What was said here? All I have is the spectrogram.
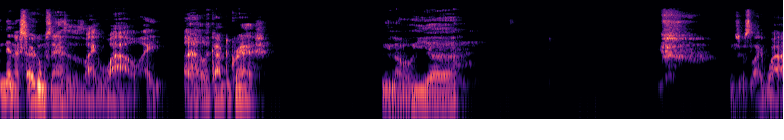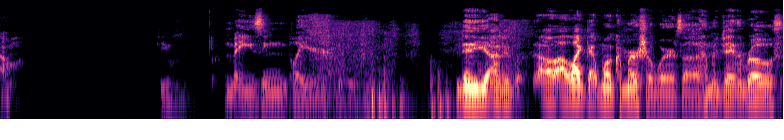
And then the circumstances was like, wow, like a helicopter crash. You know, he uh it's just like wow. He was amazing player. And then he, I just I, I like that one commercial where it's uh him and Jalen Rose.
